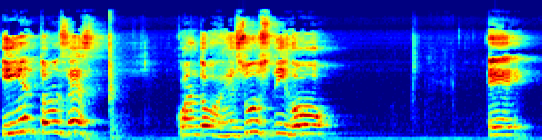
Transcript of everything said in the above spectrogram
Y entonces, cuando Jesús dijo eh,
